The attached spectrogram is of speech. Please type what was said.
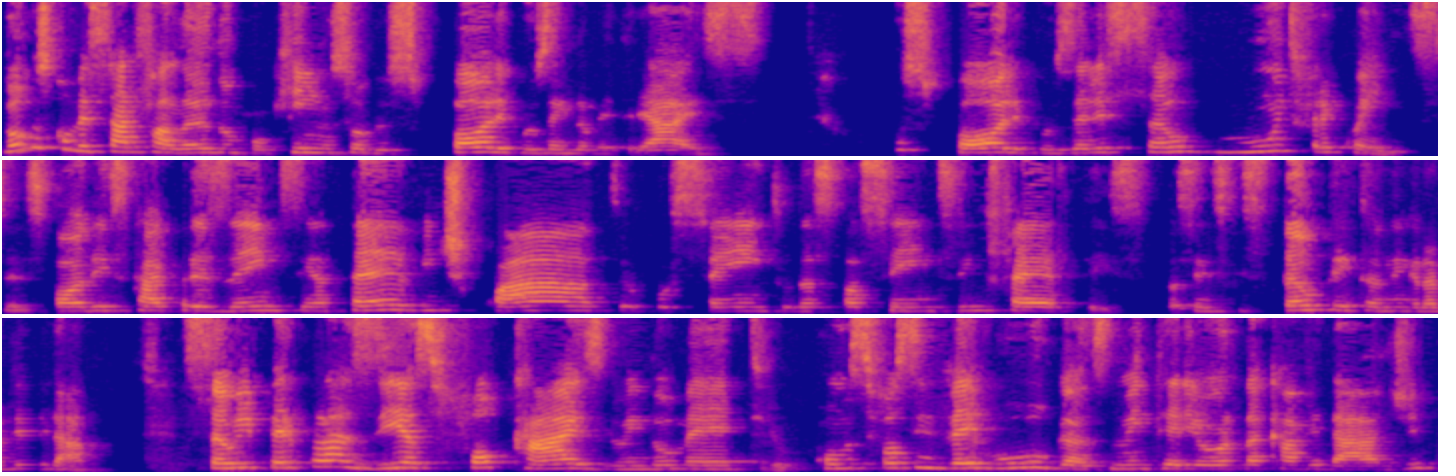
Vamos começar falando um pouquinho sobre os pólipos endometriais? Os pólipos, eles são muito frequentes. Eles podem estar presentes em até 24% das pacientes inférteis, pacientes que estão tentando engravidar. São hiperplasias focais do endométrio, como se fossem verrugas no interior da cavidade.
